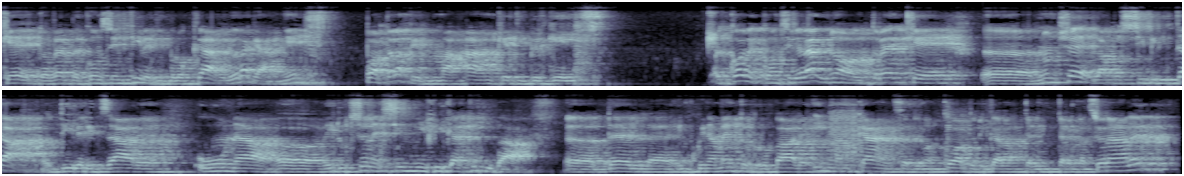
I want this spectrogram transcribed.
che dovrebbe consentire di bloccare gli uragani porta la firma anche di Bill Gates Occorre considerare inoltre che eh, non c'è la possibilità di realizzare una uh, riduzione significativa uh, dell'inquinamento globale in mancanza di un accordo di carattere internazionale.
